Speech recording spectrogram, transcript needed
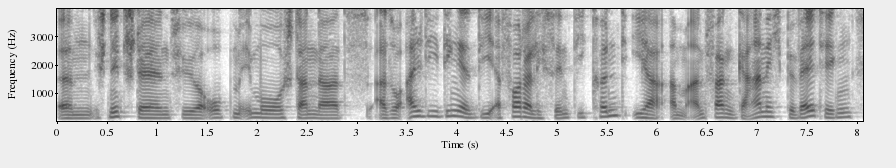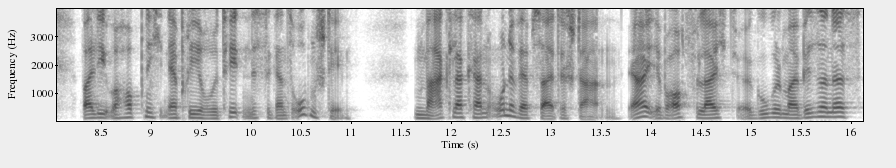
ähm, Schnittstellen für Open-Immo-Standards, also all die Dinge, die erforderlich sind, die könnt ihr am Anfang gar nicht bewältigen, weil die überhaupt nicht in der Prioritätenliste ganz oben stehen. Ein Makler kann ohne Webseite starten. Ja, ihr braucht vielleicht äh, Google My Business.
